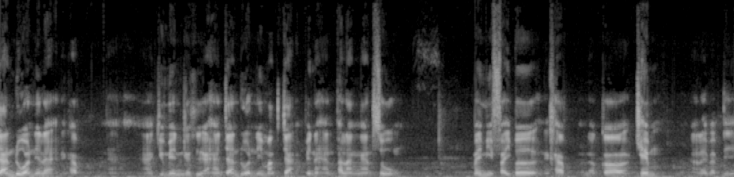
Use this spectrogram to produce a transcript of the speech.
จานด่วนนี่แหละนะครับอาร์กิวเมนต์ก็คืออาหารจานด่วนนี้มักจะเป็นอาหารพลังงานสูง ไม่มีไฟเบอร์นะครับ แล้วก็เค็มอะไรแบบนี้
